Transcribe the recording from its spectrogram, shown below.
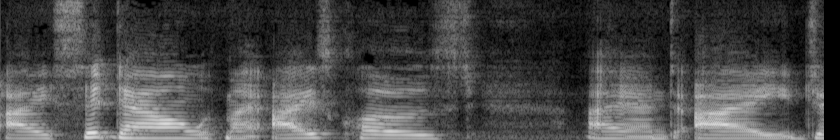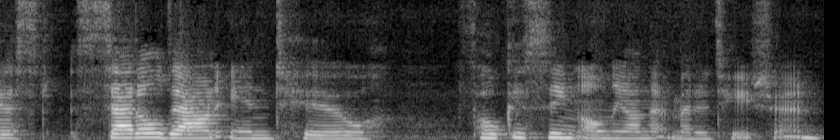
I sit down with my eyes closed and I just settle down into focusing only on that meditation.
